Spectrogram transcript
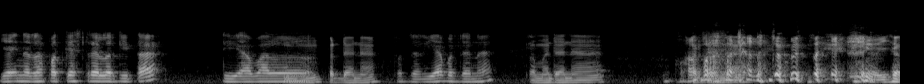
ya ini adalah podcast trailer kita di awal Hmm, perdana, perdana ya perdana. Ramadana. Perdana. perdana. Iya, iya.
